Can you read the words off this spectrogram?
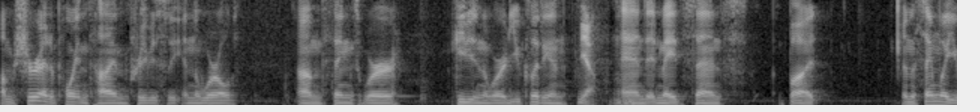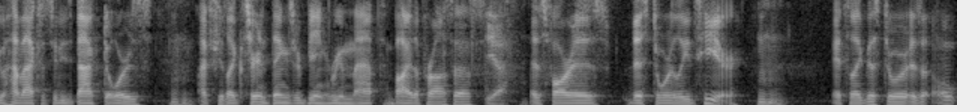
I'm sure at a point in time previously in the world, um, things were. Keep using the word Euclidean. Yeah. And it made sense. But in the same way you have access to these back doors, I feel like certain things are being remapped by the process. Yeah. As far as this door leads here. Mm-hmm. It's like this door is. Oh,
